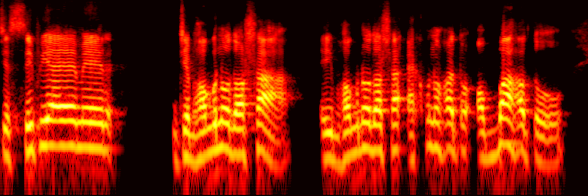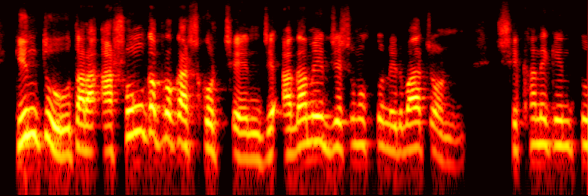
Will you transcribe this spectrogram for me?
যে সিপিআইএম এর যে ভগ্ন দশা এই ভগ্ন দশা এখনও হয়তো অব্যাহত কিন্তু তারা আশঙ্কা প্রকাশ করছেন যে আগামীর যে সমস্ত নির্বাচন, সেখানে কিন্তু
